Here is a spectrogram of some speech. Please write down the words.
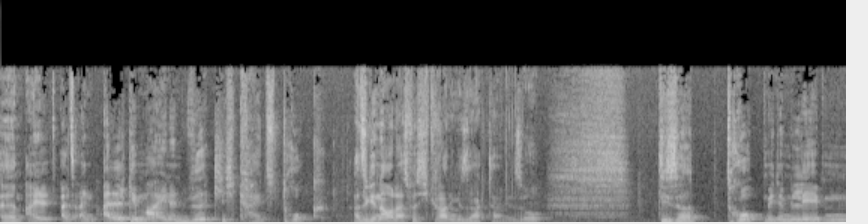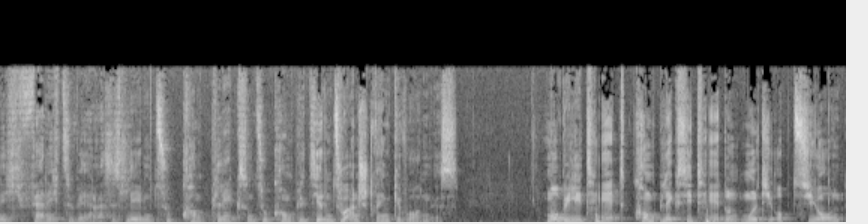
ähm, als einen allgemeinen Wirklichkeitsdruck. Also genau das, was ich gerade gesagt habe. So dieser Druck, mit dem Leben nicht fertig zu werden, dass das Leben zu komplex und zu kompliziert und zu anstrengend geworden ist. Mobilität, Komplexität und Multioption.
